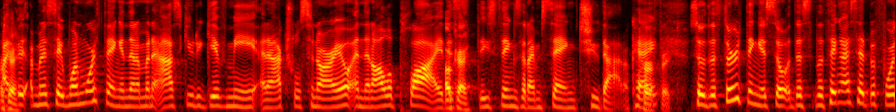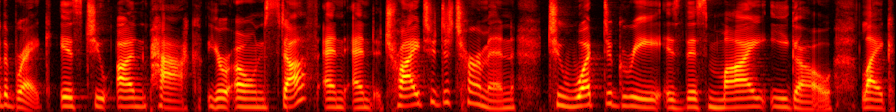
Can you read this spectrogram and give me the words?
I, Okay. am going to say one more thing, and then I'm going to ask you to give me an actual scenario, and then I'll apply this, Okay. these things that I'm saying to that. Okay. Perfect. So the third thing is so this the thing I said before the break is to unpack your own stuff and and try to determine to what degree is this my ego like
